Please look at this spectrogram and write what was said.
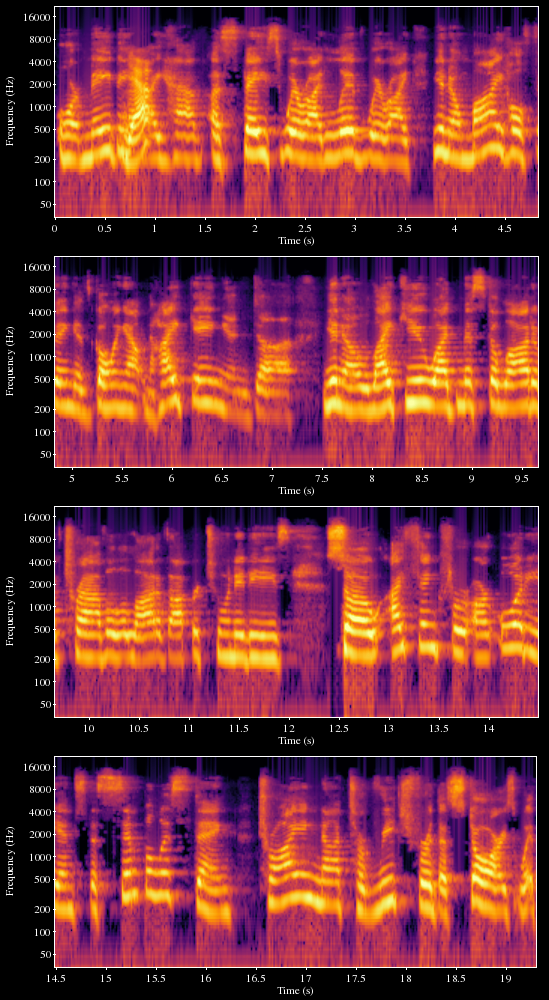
or maybe yeah. I have a space where I live where I, you know, my whole thing is going out and hiking. And, uh, you know, like you, I've missed a lot of travel, a lot of opportunities. So I think for our audience, the simplest thing trying not to reach for the stars with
